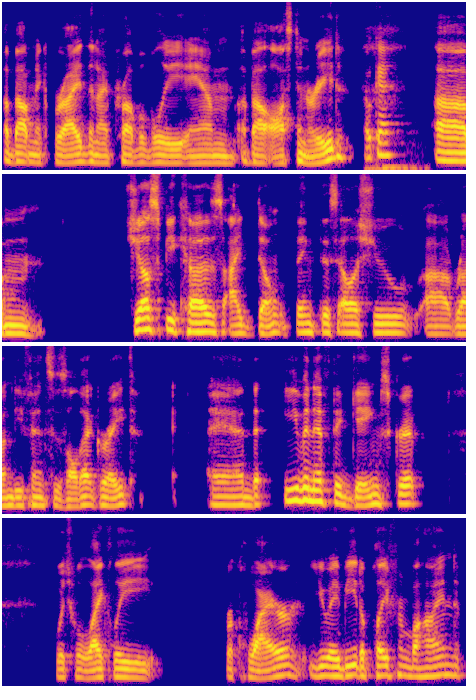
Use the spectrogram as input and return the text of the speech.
about McBride than I probably am about Austin Reed. Okay. Um, just because I don't think this LSU uh, run defense is all that great. And even if the game script, which will likely require UAB to play from behind,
